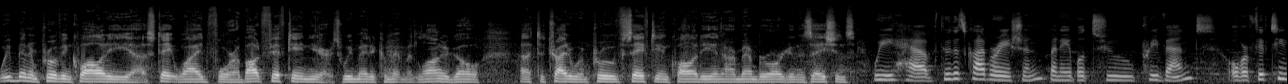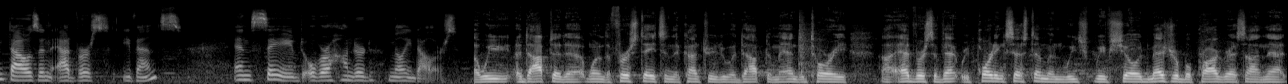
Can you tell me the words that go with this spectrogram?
We've been improving quality uh, statewide for about 15 years. We made a commitment long ago uh, to try to improve safety and quality in our member organizations. We have, through this collaboration, been able to prevent over 15,000 adverse events and saved over $100 million. Uh, we adopted uh, one of the first states in the country to adopt a mandatory uh, adverse event reporting system, and we, we've showed measurable progress on that.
